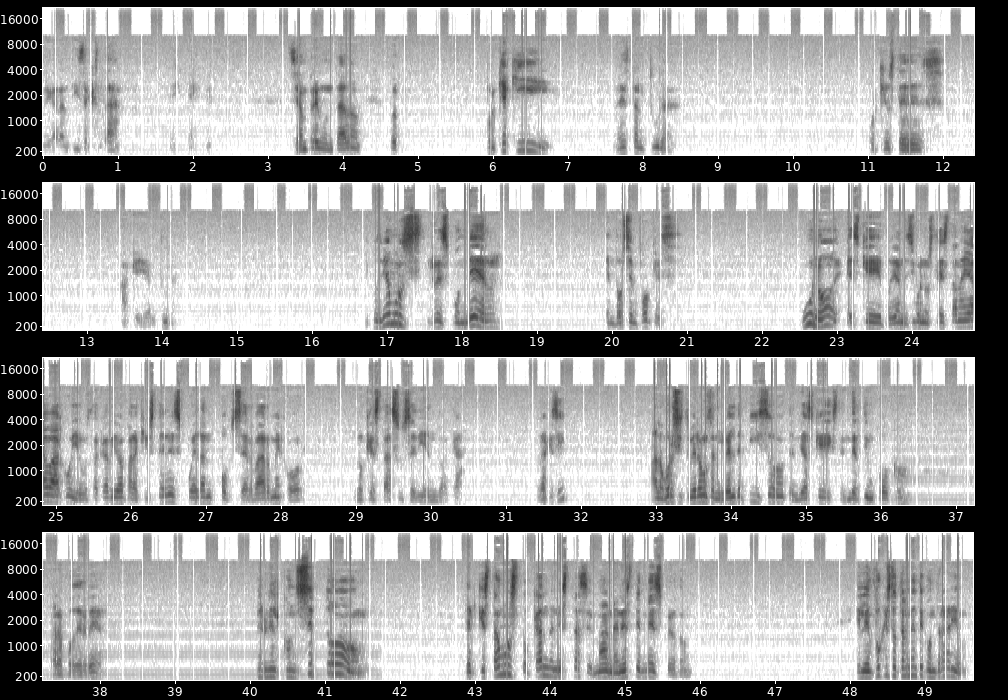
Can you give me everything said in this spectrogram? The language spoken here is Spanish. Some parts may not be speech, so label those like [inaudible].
me garantiza que está. [laughs] Se han preguntado, ¿por, qué aquí, a esta altura? ¿Por qué ustedes a aquella altura? Y podríamos responder en dos enfoques. Uno es que podrían decir, bueno, ustedes están allá abajo y yo estoy acá arriba para que ustedes puedan observar mejor lo que está sucediendo acá. ¿Verdad que sí? A lo mejor si estuviéramos a nivel de piso, tendrías que extenderte un poco para poder ver. Pero en el concepto del que estamos tocando en esta semana, en este mes, perdón, el enfoque es totalmente contrario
